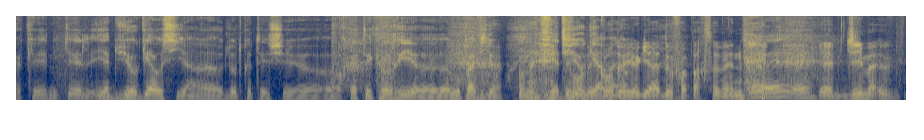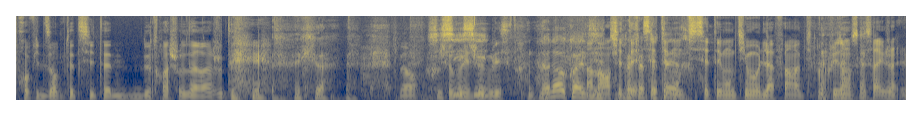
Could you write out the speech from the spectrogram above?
Ok, nickel. Et Il y a du yoga aussi, hein, de l'autre côté, chez euh, hors catégorie euh, au pavillon. On a effectivement des cours de yoga deux fois par semaine. Ouais, ouais, Et Jim, euh, profites-en peut-être si tu as deux, trois choses à rajouter. non si, je, si, vais, si. je vais vous laisser traîner. Non, non, quoi. Non, non, c'était mon, petit- c'était mon petit mot de la fin, ma petite conclusion, parce que c'est vrai que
